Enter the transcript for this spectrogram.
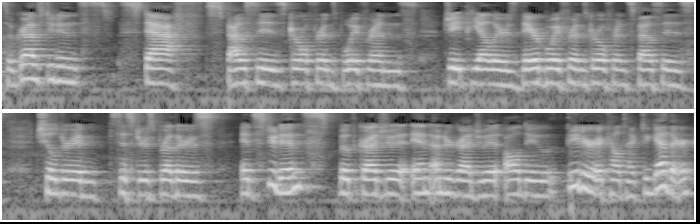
So grad students, staff, spouses, girlfriends, boyfriends, JPLers, their boyfriends, girlfriends, spouses, children, sisters, brothers, and students, both graduate and undergraduate, all do theater at Caltech together.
